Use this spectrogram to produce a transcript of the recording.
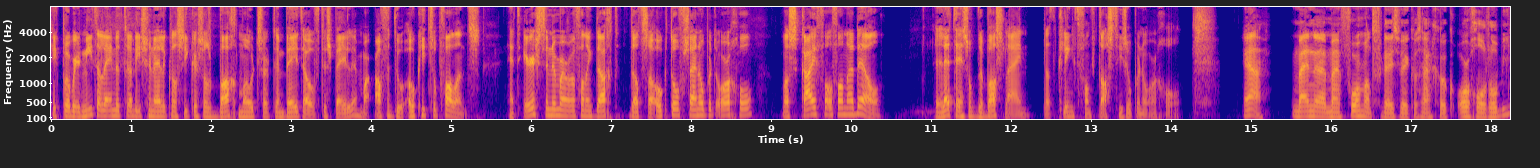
ik probeer niet alleen de traditionele klassiekers zoals Bach, Mozart en Beethoven te spelen, maar af en toe ook iets opvallends. Het eerste nummer waarvan ik dacht, dat zou ook tof zijn op het orgel, was Skyfall van Adele. Let eens op de baslijn. Dat klinkt fantastisch op een orgel. Ja, mijn, eh, mijn format voor deze week was eigenlijk ook Orgel Robbie.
